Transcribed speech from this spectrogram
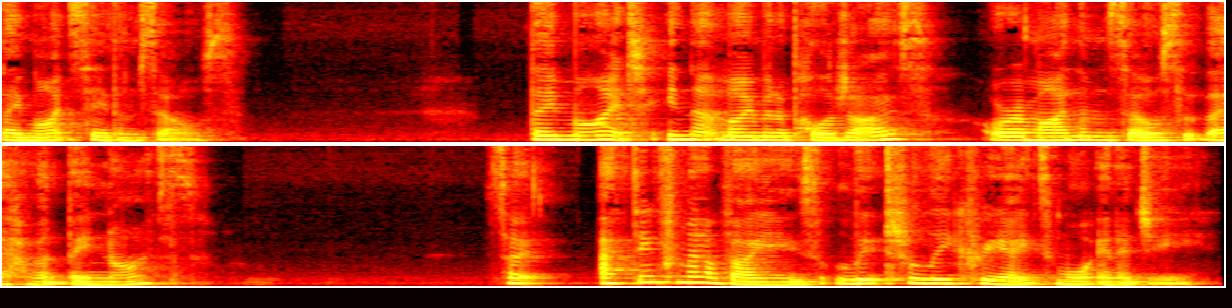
they might see themselves. They might, in that moment, apologise or remind themselves that they haven't been nice. So, acting from our values literally creates more energy.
